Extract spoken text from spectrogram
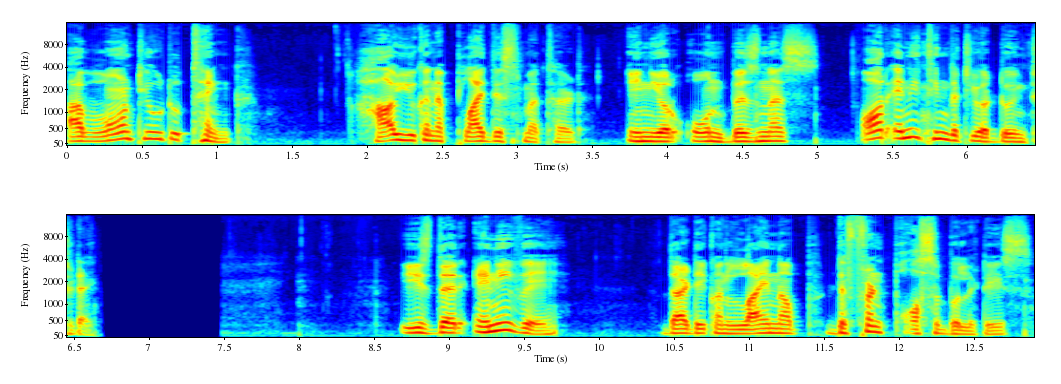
I want you to think how you can apply this method in your own business or anything that you are doing today. Is there any way that you can line up different possibilities,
